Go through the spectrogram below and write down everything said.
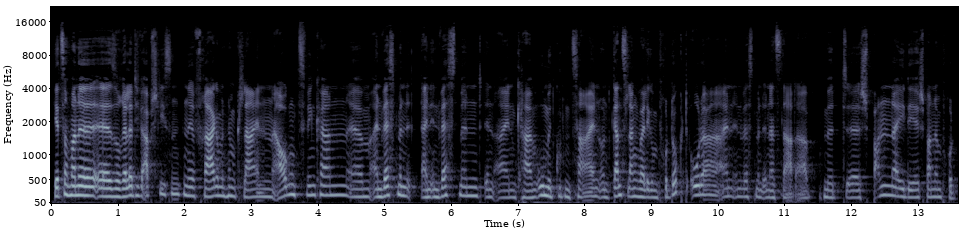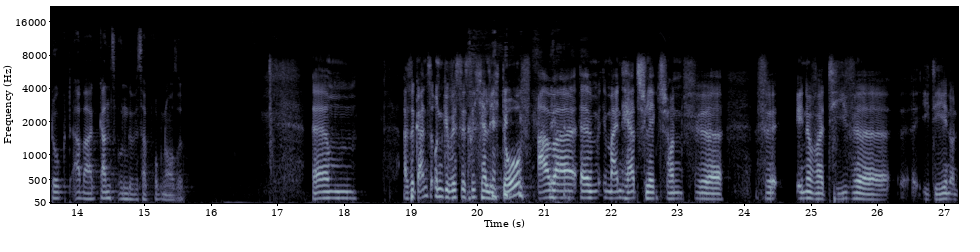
Jetzt noch mal eine äh, so relativ abschließend eine Frage mit einem kleinen Augenzwinkern. Ähm, ein, Investment, ein Investment in ein KMU mit guten Zahlen und ganz langweiligem Produkt oder ein Investment in ein Startup mit äh, spannender Idee, spannendem Produkt, aber ganz ungewisser Prognose? Ähm, Also ganz ungewiss ist sicherlich doof, aber ähm, mein Herz schlägt schon für, für innovative äh, Ideen und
